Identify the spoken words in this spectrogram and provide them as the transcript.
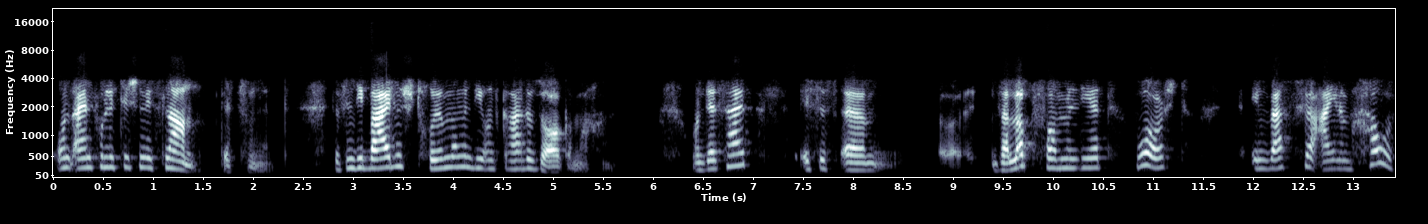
und einen politischen Islam, der zunimmt. Das sind die beiden Strömungen, die uns gerade Sorge machen. Und deshalb ist es ähm, äh, salopp formuliert wurscht, in was für einem Haus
